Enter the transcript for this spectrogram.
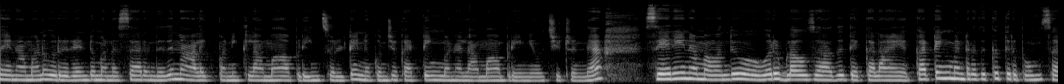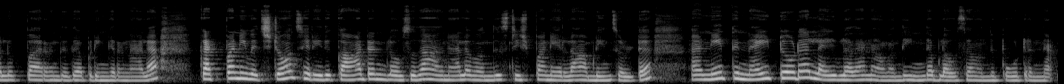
வேணாமான்னு ஒரு ரெண்டு மனசாக இருந்தது. நாளைக்கு பண்ணிக்கலாமா அப்படின்னு சொல்லிட்டு இன்னும் கொஞ்சம் கட்டிங் பண்ணலாமா அப்படின்னு யோசிச்சுட்டு இருந்தேன். சரி நம்ம வந்து ஒவ்வொரு ப்ளவுஸாவது தைக்கலாம். கட்டிங் பண்ணுறதுக்கு திருப்பவும் சலுப்பாக இருந்தது அப்படிங்கிறனால கட் பண்ணி வச்சிட்டோம். சரி இது காட்டன் ப்ளவுஸு தான். அதனால் வந்து ஸ்டிச் பண்ணிடலாம் அப்படின்னு சொல்லிட்டு நேற்று நைட்டோட லைவில் தான் நான் வந்து இந்த ப்ளவுஸை வந்து போட்டிருந்தேன்.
